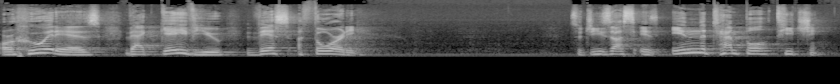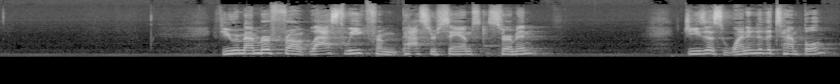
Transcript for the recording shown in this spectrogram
or who it is that gave you this authority. So Jesus is in the temple teaching. If you remember from last week from Pastor Sam's sermon, Jesus went into the temple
